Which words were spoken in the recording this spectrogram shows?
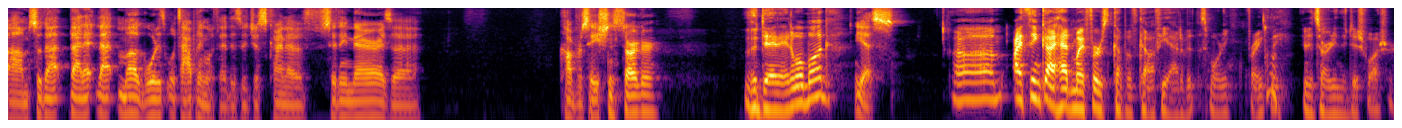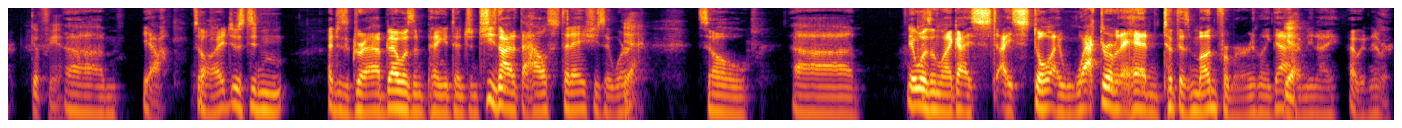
Um, so that that that mug, what is what's happening with it? Is it just kind of sitting there as a conversation starter? The dead animal mug. Yes. Um, I think I had my first cup of coffee out of it this morning, frankly, and it's already in the dishwasher. Good for you. Um, yeah. So I just didn't. I just grabbed. I wasn't paying attention. She's not at the house today. She's at work. Yeah. So uh, it wasn't like I I stole. I whacked her over the head and took this mug from her or anything like that. Yeah. I mean, I I would never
